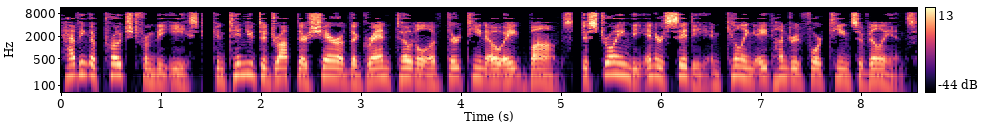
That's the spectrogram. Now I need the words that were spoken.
having approached from the east, continued to drop their share of the grand total of 1308 bombs, destroying the inner city and killing 814 civilians.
